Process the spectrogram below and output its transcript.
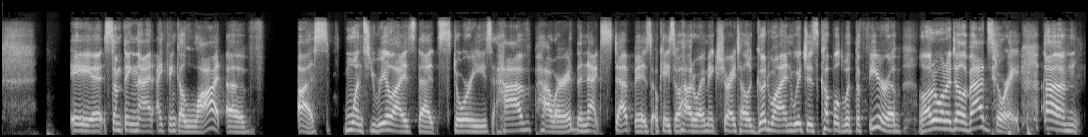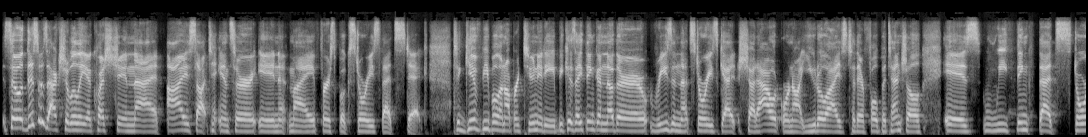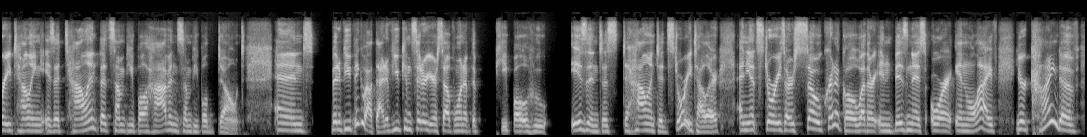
a something that I think a lot of us once you realize that stories have power. The next step is okay so how do i make sure i tell a good one which is coupled with the fear of well, i don't want to tell a bad story. Um, so this was actually a question that i sought to answer in my first book stories that stick to give people an opportunity because i think another reason that stories get shut out or not utilized to their full potential is we think that storytelling is a talent that some some people have and some people don't. And, but if you think about that, if you consider yourself one of the people who isn't a talented storyteller and yet stories are so critical whether in business or in life you're kind of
